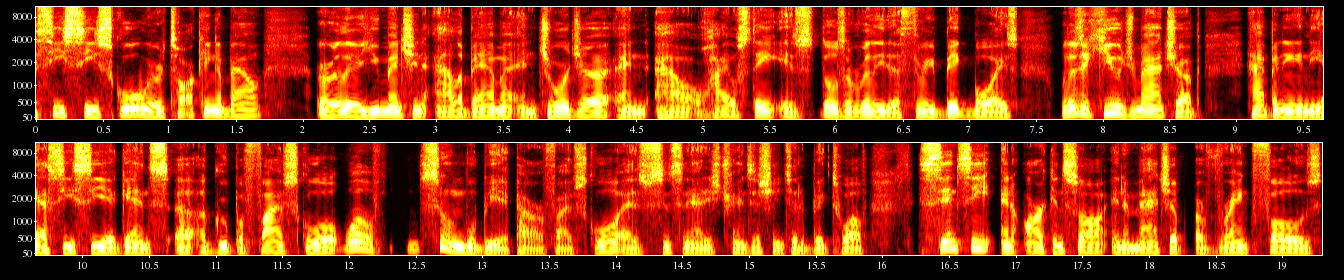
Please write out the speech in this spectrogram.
SEC school we were talking about earlier. You mentioned Alabama and Georgia and how Ohio State is, those are really the three big boys. Well, there's a huge matchup happening in the SEC against uh, a group of five school. Well, soon will be a Power Five school as Cincinnati's transitioning to the Big 12. Cincy and Arkansas in a matchup of ranked foes.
